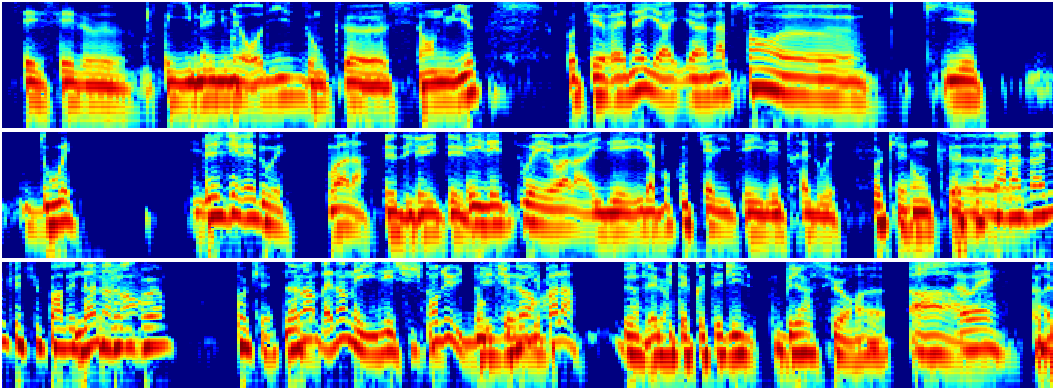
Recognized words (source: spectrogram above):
C'est c'est le entre guillemets le numéro 10, donc euh, c'est ennuyeux. Côté Rennais, il y a, il y a un absent euh, qui est doué. Désiré Doué. Voilà. Il a des qualités. Et il est, oui, voilà, il est, il a beaucoup de qualités, il est très doué. Ok. Donc, C'est pour euh, faire la vanne que tu parlais de non, ce non, jeune non. joueur Ok. Non, non, bah non, mais il est suspendu, donc Il est du euh, n'est pas là. Bien Il sûr. habite à côté de Lille. Bien sûr. Euh, Ah, Ah ouais. à Doué.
